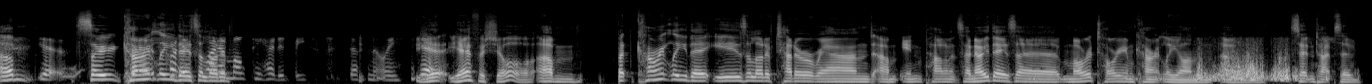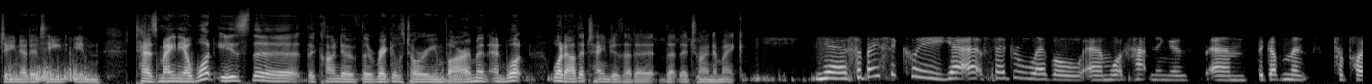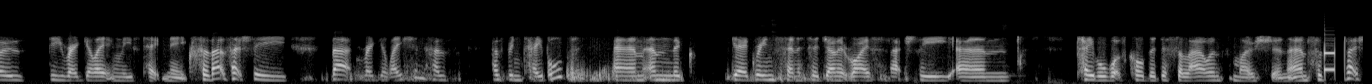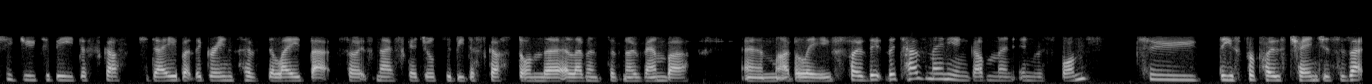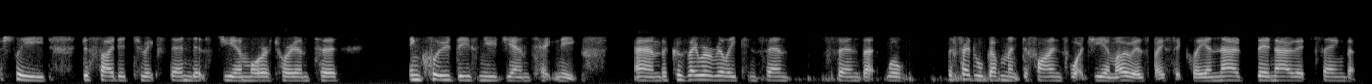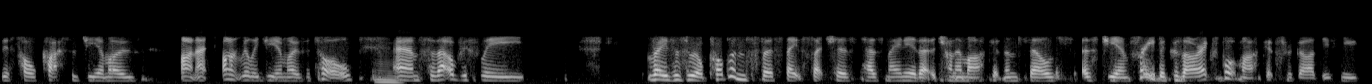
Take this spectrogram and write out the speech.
um, yeah. so Yeah, currently it's quite, there's a lot a of multi-headed beast, definitely. Yeah, yeah, for sure. Um, but currently there is a lot of chatter around um, in parliaments. I know there's a moratorium currently on um, certain types of gene editing in Tasmania. What is the the kind of the regulatory environment, and what what are the changes that are that they're trying to make? Yeah, so basically, yeah, at federal level, um, what's happening is um, the government's proposed deregulating these techniques. So that's actually that regulation has has been tabled, um, and the yeah Green Senator Janet Rice has actually um, tabled what's called the disallowance motion. Um, so that's actually due to be discussed today, but the Greens have delayed that, so it's now scheduled to be discussed on the 11th of November um, I believe. So the, the Tasmanian government, in response to these proposed changes, has actually decided to extend its GM moratorium to include these new GM techniques um, because they were really concerned, concerned that, well, the federal government defines what GMO is basically, and now they're now saying that this whole class of GMOs aren't aren't really GMOs at all. Um, so that obviously raises real problems for states such as Tasmania that are trying to market themselves as GM free because our export markets regard these new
